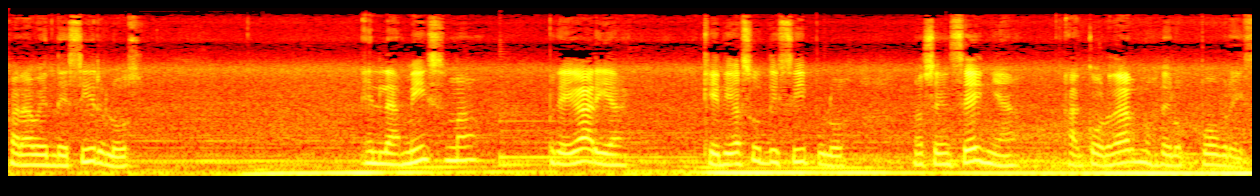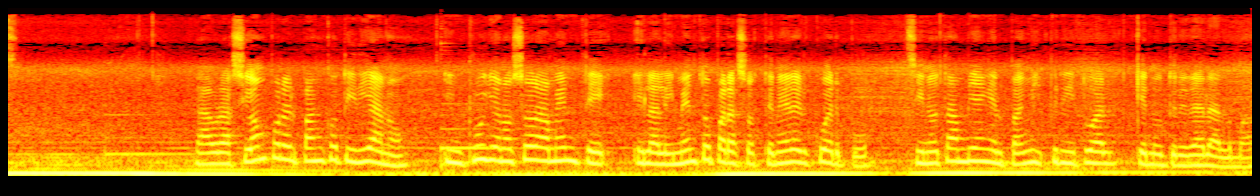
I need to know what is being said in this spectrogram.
para bendecirlos en la misma plegaria que dio a sus discípulos, nos enseña a acordarnos de los pobres. La oración por el pan cotidiano incluye no solamente el alimento para sostener el cuerpo, sino también el pan espiritual que nutrirá el alma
